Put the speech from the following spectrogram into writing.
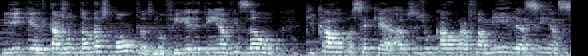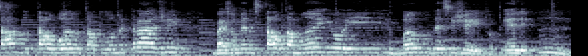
E ele está juntando as pontas, no fim ele tem a visão. Que carro você quer? Ah, eu preciso de um carro para família, assim, assado, tal ano, tal quilometragem, mais ou menos tal tamanho e banco desse jeito. Ele, hum,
